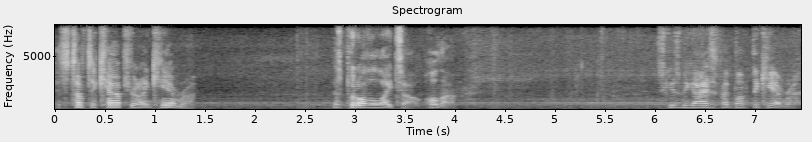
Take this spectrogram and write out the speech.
It's tough to capture it on camera. Let's put all the lights out. Hold on. Excuse me, guys, if I bump the camera.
